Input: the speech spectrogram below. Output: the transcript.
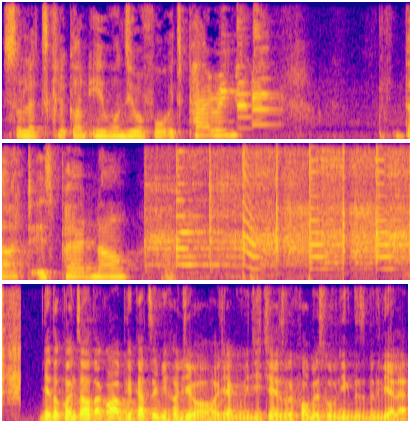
So let's click on E E104. It's pairing. That is paired now. Nie do końca o taką aplikację mi chodziło, choć jak widzicie, złych pomysłów nigdy zbyt wiele.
